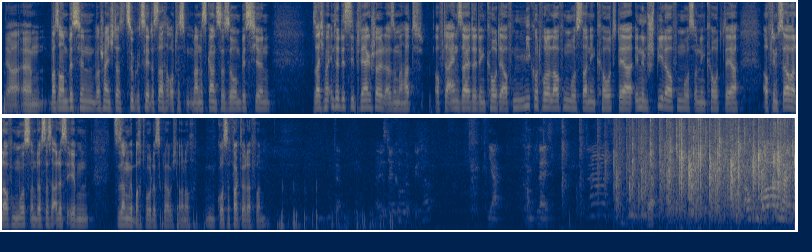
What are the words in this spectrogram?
Ja, ähm, was auch ein bisschen wahrscheinlich dazu gezählt ist, dass auch, dass man das Ganze so ein bisschen sag ich mal, interdisziplinär gestaltet. Also man hat auf der einen Seite den Code, der auf dem Mikrocontroller laufen muss, dann den Code, der in dem Spiel laufen muss und den Code, der auf dem Server laufen muss und dass das alles eben zusammengebracht wurde, ist, glaube ich, auch noch ein großer Faktor davon. Ist der Code auf GitHub? Ja, komplett. Ja. Auf dem Dauerleiter.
